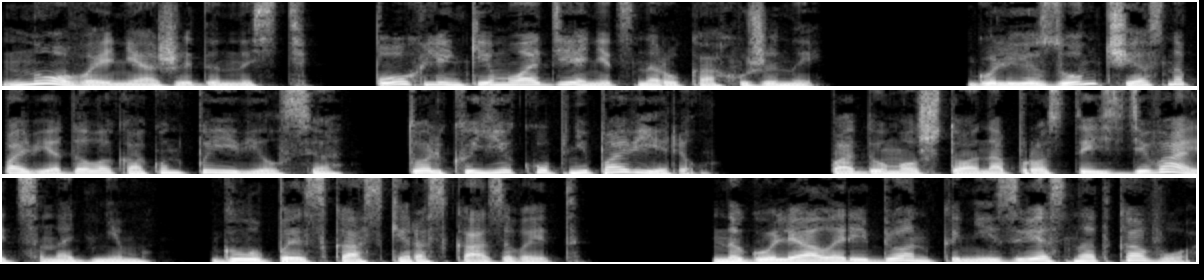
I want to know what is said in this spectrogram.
новая неожиданность. Пухленький младенец на руках у жены. Гульюзум честно поведала, как он появился. Только Якуб не поверил. Подумал, что она просто издевается над ним, глупые сказки рассказывает. Нагуляла ребенка неизвестно от кого.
